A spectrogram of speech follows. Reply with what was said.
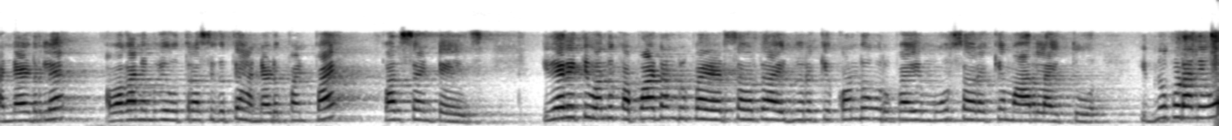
ಹನ್ನೆರಡರಲ್ಲೇ. ಅವಾಗ ನಿಮಗೆ ಉತ್ತರ ಸಿಗುತ್ತೆ ಹನ್ನೆರಡು ಪಾಯಿಂಟ್ ಫೈವ್ ಪರ್ಸೆಂಟೇಜ್. ಇದೇ ರೀತಿ ಒಂದು ಕಪಾಟನ್ ರೂಪಾಯಿ ಎರಡು ಸಾವಿರದ ಐದುನೂರಕ್ಕೆ ಕೊಂಡು ರೂಪಾಯಿ ಮೂರು ಸಾವಿರಕ್ಕೆ ಮಾರಲಾಯಿತು. ಇದನ್ನು ಕೂಡ ನೀವು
